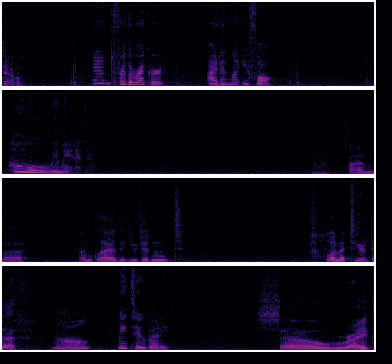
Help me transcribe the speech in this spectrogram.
yeah, down. And for the record, I didn't let you fall. Whew, we made it. I'm, uh, I'm glad that you didn't plummet to your death. Aw, Me too, buddy. So, right.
